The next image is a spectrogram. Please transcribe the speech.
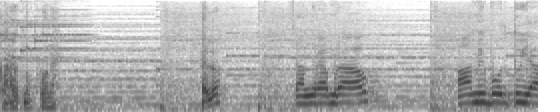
घरात फ़ोन आहे. हॅलो? संग्रामराव आम्ही बोलतो या।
